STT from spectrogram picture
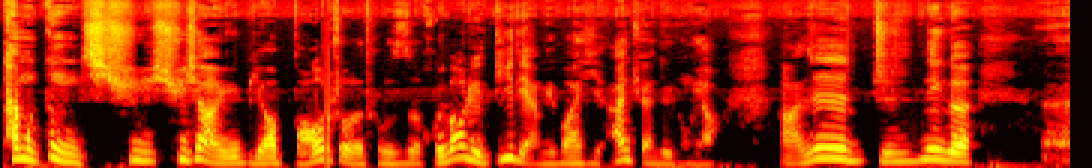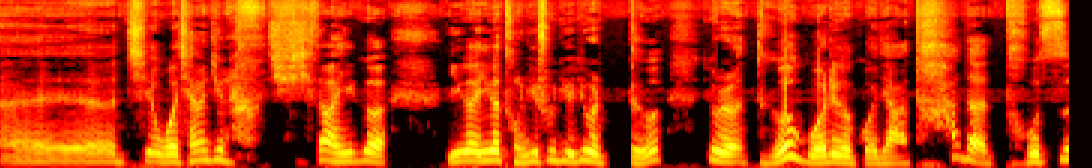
他们更趋趋向于比较保守的投资，回报率低点没关系，安全最重要啊！这只那个呃，我前面经常 提到一个一个一个统计数据，就是德就是德国这个国家，它的投资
